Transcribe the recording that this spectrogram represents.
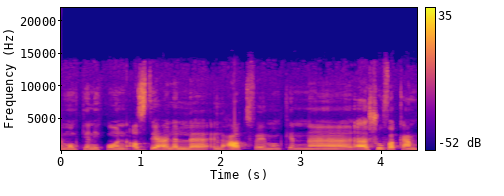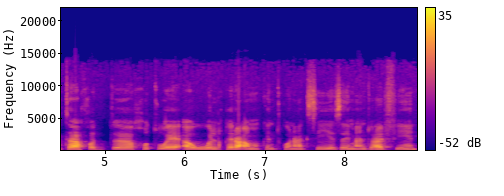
ممكن يكون قصدي على العاطفة. ممكن آه، أشوفك عم تاخد خطوة أو القراءة ممكن تكون عكسية زي ما أنتم عارفين.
